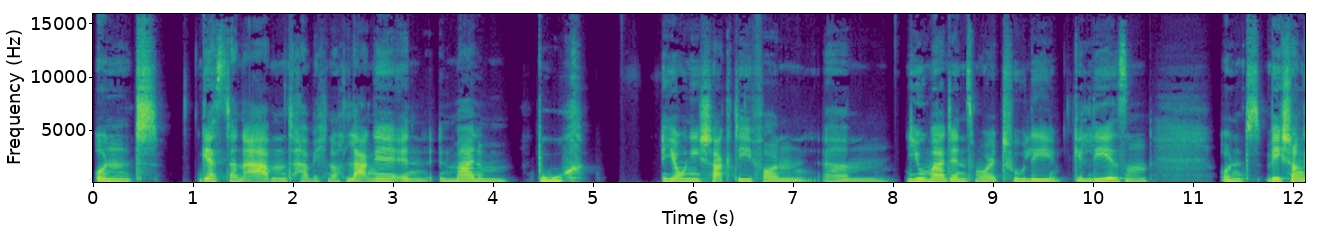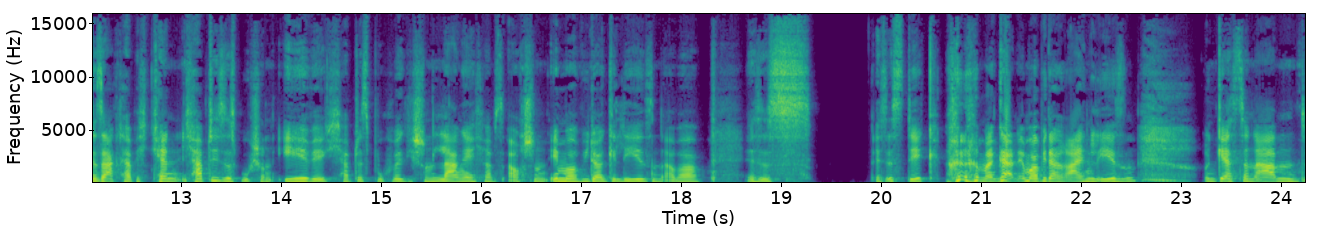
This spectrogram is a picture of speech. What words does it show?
Und gestern Abend habe ich noch lange in, in meinem Buch Yoni Shakti von ähm, Yuma Dinsmore Tooley gelesen. Und wie ich schon gesagt habe, ich kenne, ich habe dieses Buch schon ewig, ich habe das Buch wirklich schon lange, ich habe es auch schon immer wieder gelesen, aber es ist, es ist dick. Man kann immer wieder reinlesen. Und gestern Abend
